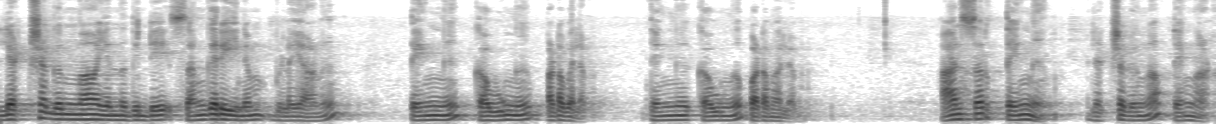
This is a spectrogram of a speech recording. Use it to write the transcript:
ലക്ഷഗംഗ എന്നതിന്റെ സങ്കര ഇനം വിളയാണ് തെങ്ങ് കവുങ്ങ് പടവലം. തെങ്ങ് കവുങ്ങ് പടവലം. ആൻസർ തെങ്ങ്. ലക്ഷഗംഗ തെങ്ങാണ്.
